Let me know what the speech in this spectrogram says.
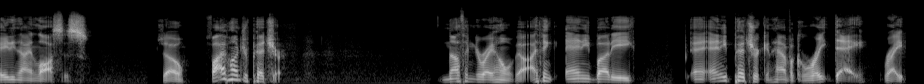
89 losses. So 500 pitcher. Nothing to write home about. I think anybody, any pitcher can have a great day, right?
